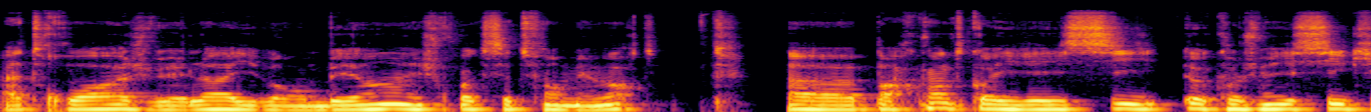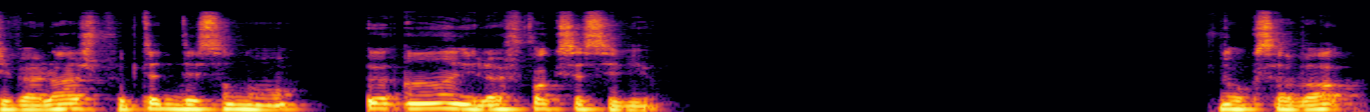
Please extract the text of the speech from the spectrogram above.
à 3, je vais là, il va en B1 et je crois que cette forme est morte. Euh, par contre, quand il est ici, quand je viens ici et qu'il va là, je peux peut-être descendre en E1 et là, je crois que ça c'est vivant. Donc ça va.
